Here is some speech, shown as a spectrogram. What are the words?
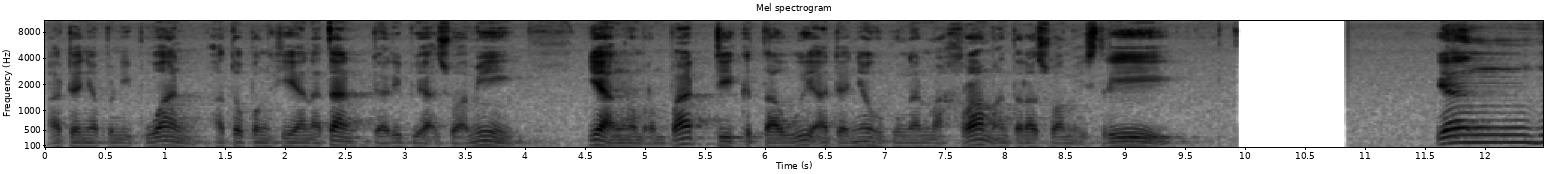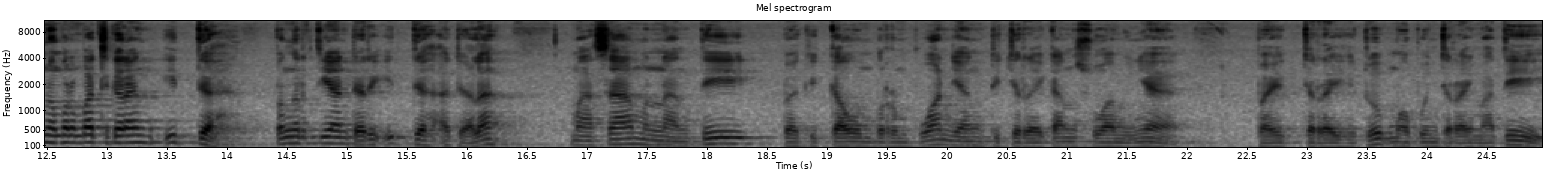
adanya penipuan atau pengkhianatan dari pihak suami yang nomor empat, diketahui adanya hubungan mahram antara suami istri. Yang nomor empat sekarang idah. Pengertian dari idah adalah masa menanti bagi kaum perempuan yang diceraikan suaminya, baik cerai hidup maupun cerai mati.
